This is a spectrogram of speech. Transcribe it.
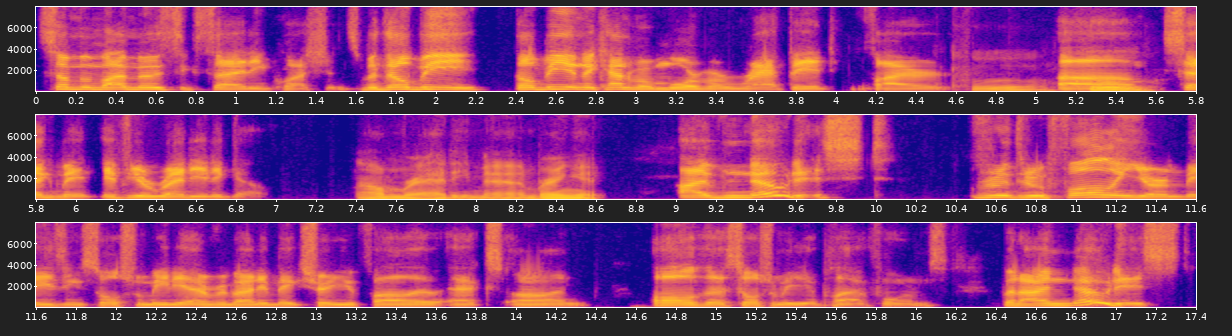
some of my most exciting questions, but they'll be they'll be in a kind of a more of a rapid fire cool, um, cool. segment if you're ready to go. I'm ready, man. Bring it. I've noticed through through following your amazing social media. Everybody, make sure you follow X on all the social media platforms. But I noticed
